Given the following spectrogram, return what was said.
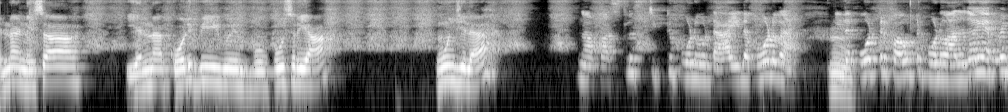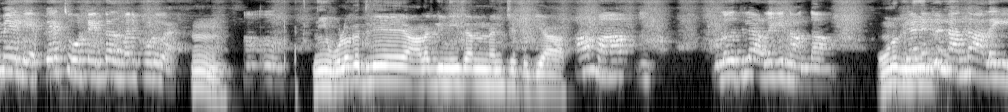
என்ன நிஷா? என்ன கொழுப்பி பூசுறியா? மூஞ்சில? நான் ஃபர்ஸ்ட்ல ஸ்டிக்கு போடுவேன்டா. இதை போடுவேன். இதை போட்டு பவுடர் போடுவேன். அதுக்காக எப்பயுமே இல்லை எப்பயாச்சும் ஒரு டைம் தான் அது மாதிரி போடுவேன். நீ உலகத்திலே அழகு நீ தானே நினச்சிட்டு இருக்கியா? ஆமா. உலகத்துல அழகி நான் தான். உனக்கு எனக்கு நான் தான் அழகி.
